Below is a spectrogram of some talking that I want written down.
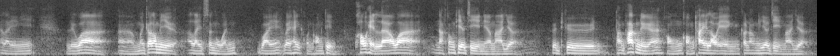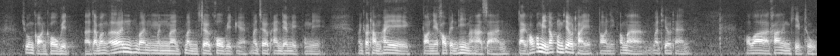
อะไรอย่างนี้ หรือว่ามันก็ต้องมีอะไรสงวนไว้ไว้ให้คนท้องถิ่น เขาเห็นแล้วว่านักท่องเที่ยวจีนเนี่ยมาเยอะคือคือทางภาคเหนือของของไทยเราเองก็นักท่องเที่ยวจีนมาเยอะช่วงก่อนโควิด แต่บังเอิญมันมันมันมันเจอโควิดไงมาเจอแพนเดมิกตรงนี้ มันก็ทำให้ตอนนี้เขาเป็นที่มหาศาล แต่เขาก็มีนักท่องเที่ยวไทยตอนนี้ก็มามาเที่ยวแทน เพราะว่าค่าเงินกีบถูก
